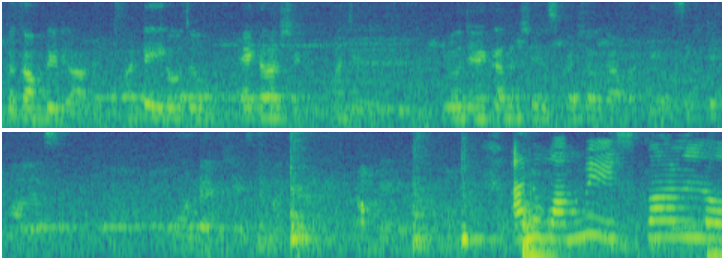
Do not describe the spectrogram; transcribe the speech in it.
ఇంకా కంప్లీట్ కాలేదు. అంటే ఈరోజు ఏకాదశి మంచిది. ఈరోజు ఏకాదశి స్పెషల్ కాబట్టి సిక్స్టీన్ మాలర్స్ ఫోర్ టైమ్స్ చేస్తే మంచిది కంప్లీట్ అను మమ్మీ ఇస్కాన్లో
